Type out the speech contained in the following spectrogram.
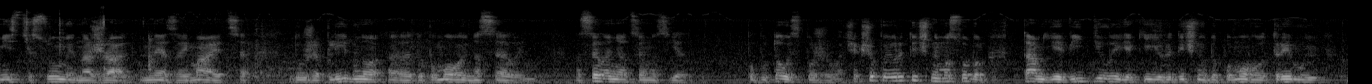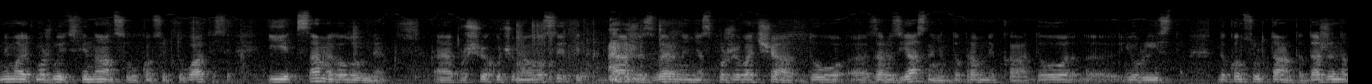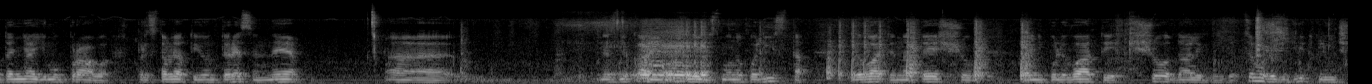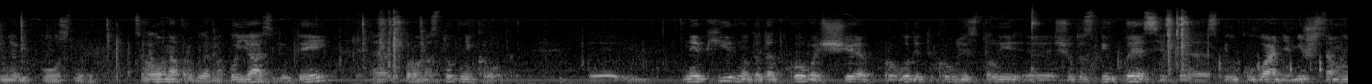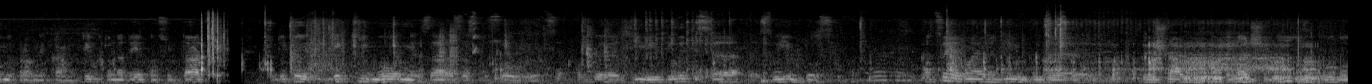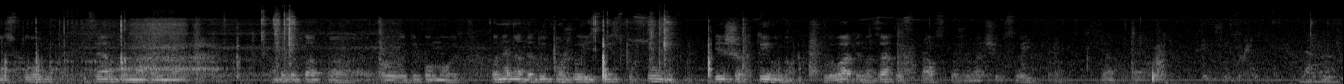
місті Суми, на жаль, не займається дуже плідно е, допомогою населенню. Населення це у нас є побутовий споживач. Якщо по юридичним особам там є відділи, які юридичну допомогу отримують, вони мають можливість фінансово консультуватися. І саме головне, е, про що я хочу наголосити, навіть звернення споживача до, е, за роз'ясненням до правника, до е, юриста, до консультанта, навіть надання йому права представляти його інтереси не, не зникає можливість монополіста впливати на те, щоб маніпулювати, що далі буде. Це може бути відключення від послуги. Це головна проблема. Боязнь людей е, про наступні кроки. Е, Необхідно додатково ще проводити круглі столи е, щодо співбесід, спілкування між самими правниками, тим, хто надає консультації, щодо того, які норми зараз застосовуються, ділитися своїм досвідом. А це, я маю надію, буде вирішальним подальші дії круглого столу, центру надання безоплатної допомоги. Вони нададуть можливість місту Суми більш активно впливати на захист прав споживачів своїх прав. Дякую.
